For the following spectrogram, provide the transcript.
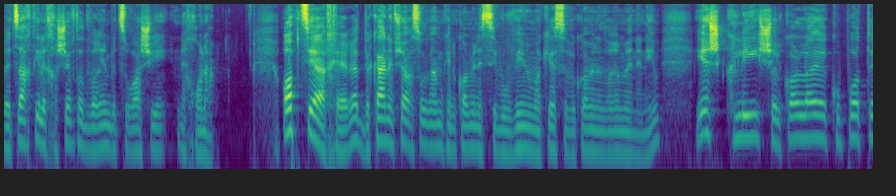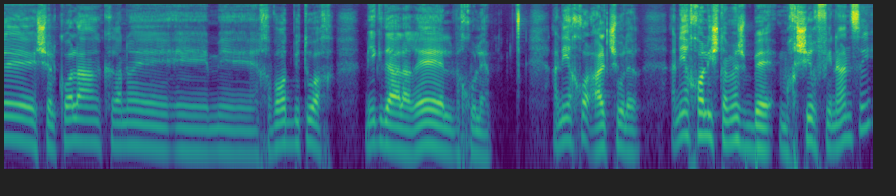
והצלחתי לחשב את הדברים בצורה שהיא נכונה. אופציה אחרת, וכאן אפשר לעשות גם כן כל מיני סיבובים עם הכסף וכל מיני דברים מעניינים, יש כלי של כל קופות, אה, של כל הקרנות, אה, אה, חברות ביטוח, מגדל, הראל וכולי. אני יכול, אלטשולר, אני יכול להשתמש במכשיר פיננסי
